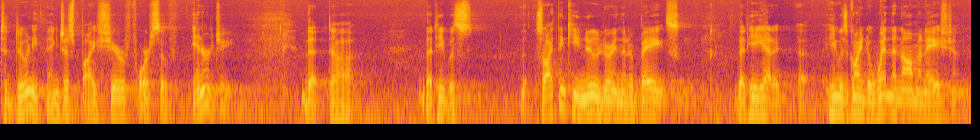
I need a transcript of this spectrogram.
to do anything just by sheer force of energy that, uh, that he was, so I think he knew during the debates that he had a, uh, he was going to win the nomination.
